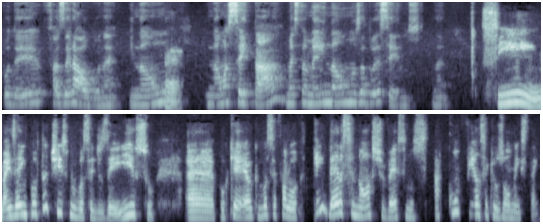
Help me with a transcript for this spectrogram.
poder fazer algo, né? E não é. não aceitar, mas também não nos adoecermos, né? Sim, mas é importantíssimo você dizer isso, é, porque é o que você falou. Quem dera se nós tivéssemos a confiança que os homens têm,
